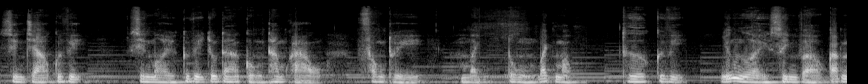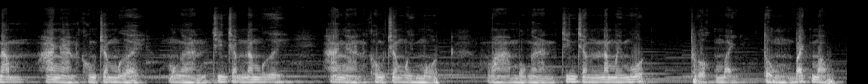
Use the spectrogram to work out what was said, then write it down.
Xin chào quý vị, xin mời quý vị chúng ta cùng tham khảo phong thủy mệnh Tùng Bách Mộc. Thưa quý vị, những người sinh vào các năm 2010, 1950, 2011 và 1951 thuộc mệnh Tùng Bách Mộc.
